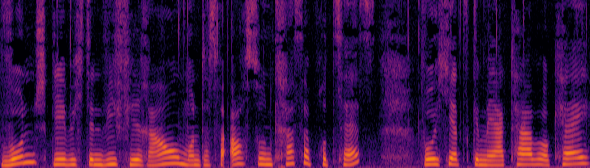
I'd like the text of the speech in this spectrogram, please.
Wunsch gebe ich denn wie viel Raum? Und das war auch so ein krasser Prozess, wo ich jetzt gemerkt habe, okay,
